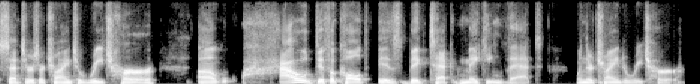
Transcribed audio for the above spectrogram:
centers are trying to reach her, uh, how difficult is big tech making that when they're trying to reach her?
